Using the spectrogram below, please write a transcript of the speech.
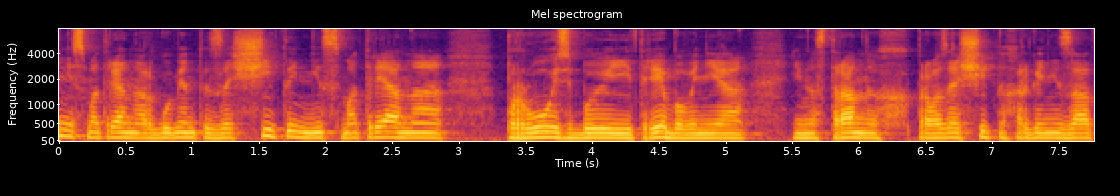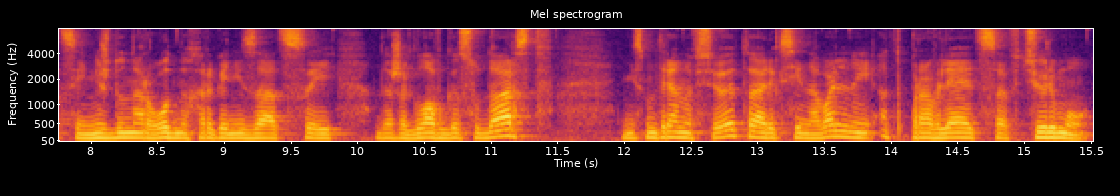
несмотря на аргументы защиты, несмотря на просьбы и требования иностранных правозащитных организаций, международных организаций, даже глав государств. Несмотря на все это, Алексей Навальный отправляется в тюрьму.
